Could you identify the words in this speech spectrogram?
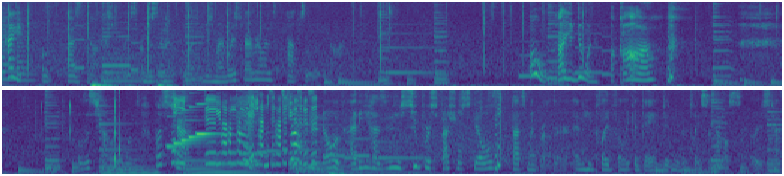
how oh, you? Oh, that's not his voice. I'm just gonna use my voice for everyone's. Absolutely not. Oh, how you doing, Baka? well, let's chat with once. Let's chat. Hey, I don't even know if Eddie has any super special skills. That's my brother, and he played for like a day and didn't even place his house. Or his tent.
